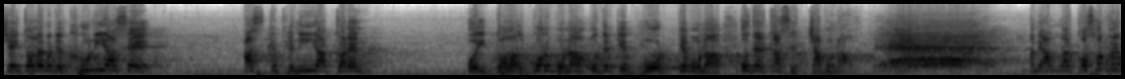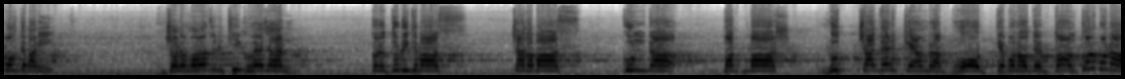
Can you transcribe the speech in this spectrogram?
যেই দলের মধ্যে খুনি আছে, আজকে থেকে নিয়াদ করেন, ওই দল করব না, ওদেরকে ভোট দেব না, ওদের কাছে যাব না। আমি আল্লাহর কসম করে বলতে পারি, জনগণ যদি ঠিক হয়ে যান, কোনো দুর্নীতিবাস চাঁদাবাস গুন্ডা বদমাস লুচ্চাদেরকে আমরা ভোট দেব না, ওদের দল করব না।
